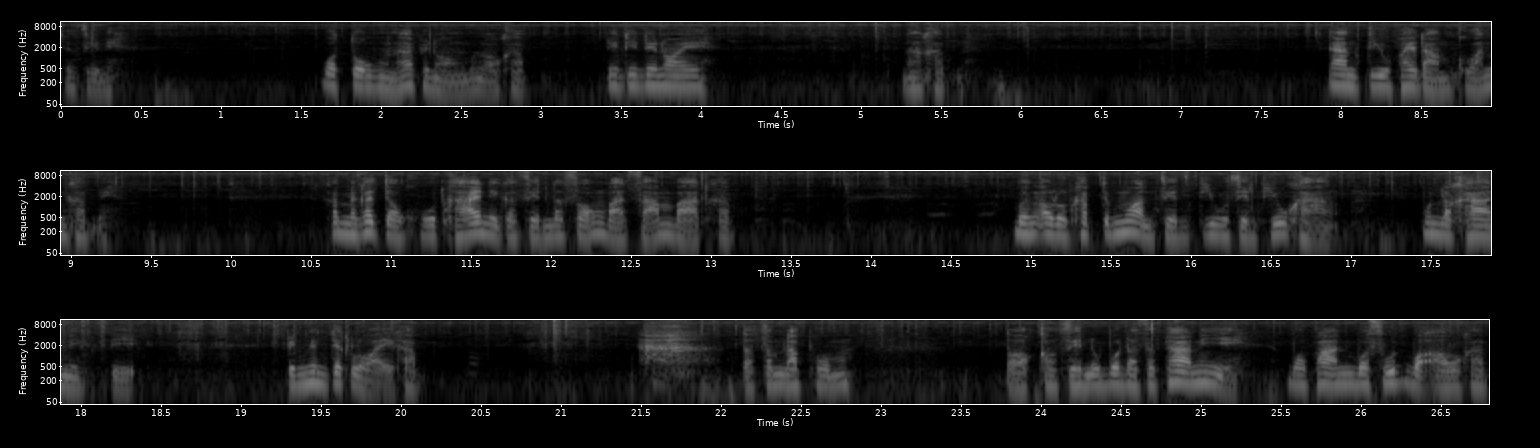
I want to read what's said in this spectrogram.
จังสีนี่บ่ตรงนะพี่น้องเบิ่งเอาครับนิดๆหน่อยๆนะครับ งานติวไผ่ดำขวัญครับนี่ถ้ามันก็เจ้าขูดขายนี่ก็เส้นละสองบาทสามบาทครับ เบิ่งเอารถครับจำนวนเส้นติวเส้นผิวขางมูลค่านี่สิเป็นเงินจักหลอยครับ แต่สำหรับผมตอกเขาเส้นอุบลราชธานีบ่ผ่านบ่สุดบ่เอาครับ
